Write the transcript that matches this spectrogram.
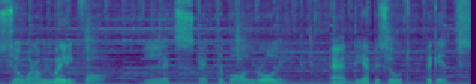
So, what are we waiting for? Let's get the ball rolling. And the episode begins.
